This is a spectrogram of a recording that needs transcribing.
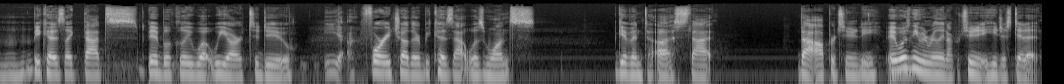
mm-hmm. because like that's biblically what we are to do yeah. for each other because that was once given to us that that opportunity. It wasn't mm-hmm. even really an opportunity, he just did it.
